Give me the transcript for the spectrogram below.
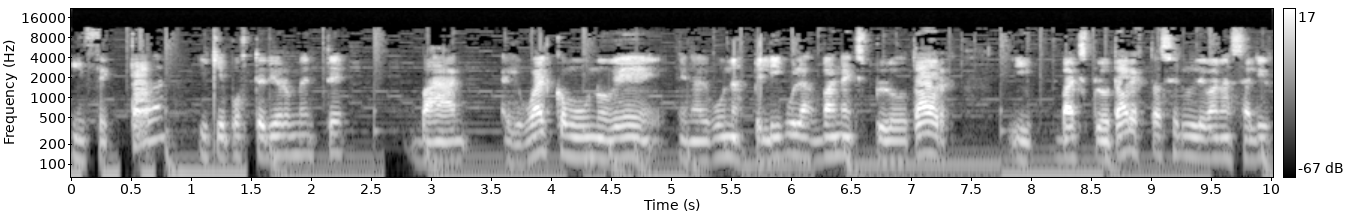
infectada y que posteriormente van, igual como uno ve en algunas películas, van a explotar y va a explotar esta célula y van a salir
